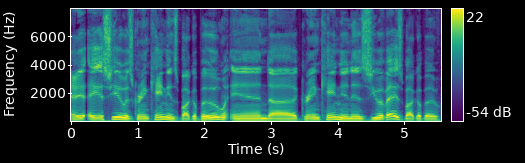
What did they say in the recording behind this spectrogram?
A- ASU is Grand Canyon's bugaboo, and uh, Grand Canyon is U of A's bugaboo.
